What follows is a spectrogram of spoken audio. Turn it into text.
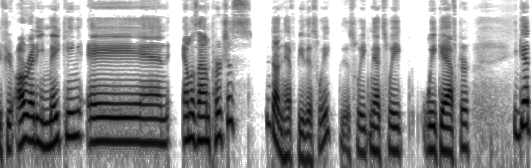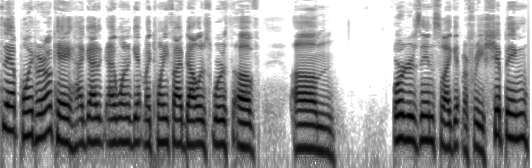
if you're already making an Amazon purchase, it doesn't have to be this week, this week, next week, week after. You get to that point where okay, I got I want to get my $25 worth of um, orders in so I get my free shipping.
